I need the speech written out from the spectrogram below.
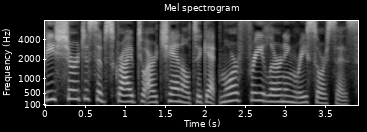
Be sure to subscribe to our channel to get more free learning resources.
